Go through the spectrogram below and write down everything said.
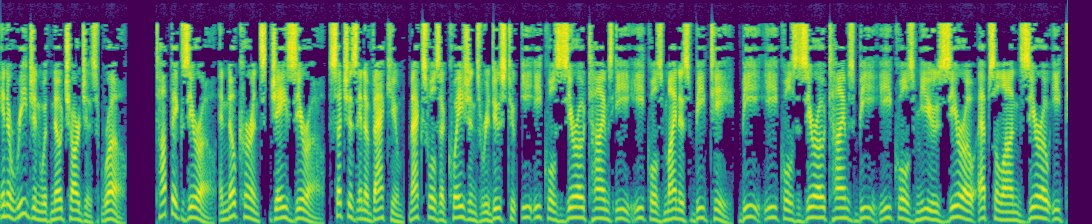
In a region with no charges ρ, Topic 0 and no currents J0, such as in a vacuum, Maxwell's equations reduce to E equals 0 times E equals minus BT, B equals 0 times B equals mu 0 epsilon 0 ET.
